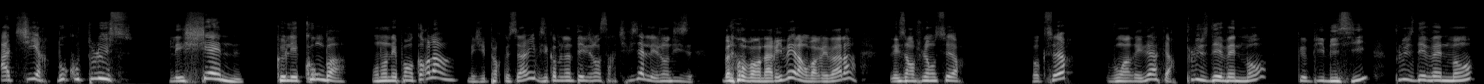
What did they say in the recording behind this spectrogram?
attirent beaucoup plus les chaînes que les combats. On n'en est pas encore là, hein, mais j'ai peur que ça arrive. C'est comme l'intelligence artificielle. Les gens disent, bah, là, on va en arriver là, on va arriver à là. Les influenceurs boxeurs vont arriver à faire plus d'événements que PBC, plus d'événements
